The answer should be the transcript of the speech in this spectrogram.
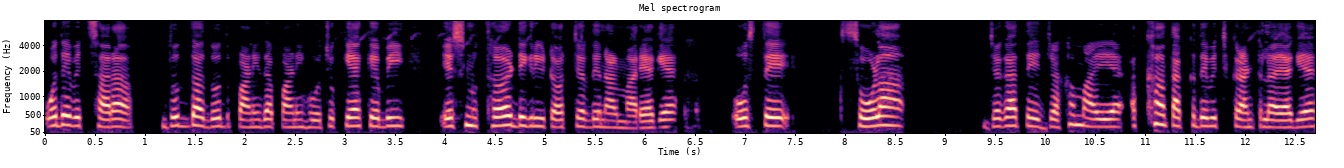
ਉਹਦੇ ਵਿੱਚ ਸਾਰਾ ਦੁੱਧ ਦਾ ਦੁੱਧ, ਪਾਣੀ ਦਾ ਪਾਣੀ ਹੋ ਚੁੱਕਿਆ ਕਿ ਵੀ ਇਸ ਨੂੰ 3rd ਡਿਗਰੀ ਟੌਰਚਰ ਦੇ ਨਾਲ ਮਾਰਿਆ ਗਿਆ। ਉਸ ਤੇ 16 ਜਗ੍ਹਾ ਤੇ ਜ਼ਖਮ ਆਏ ਹੈ। ਅੱਖਾਂ ਤੱਕ ਦੇ ਵਿੱਚ ਕਰੰਟ ਲਾਇਆ ਗਿਆ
